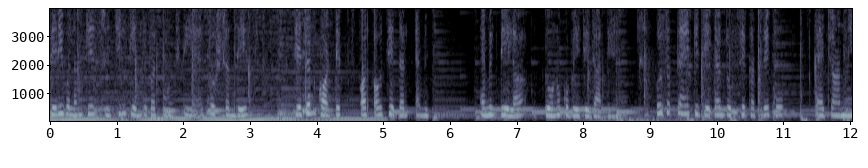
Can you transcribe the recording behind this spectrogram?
सेरिबलम के स्विचिंग केंद्र पर पहुँचती है तो संदेश, चेतन कॉर्टेक्स और अवचेतन एमिकडेला दोनों को भेजे जाते हैं। हो सकता है कि चेतन रूप से खतरे को पहचानने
